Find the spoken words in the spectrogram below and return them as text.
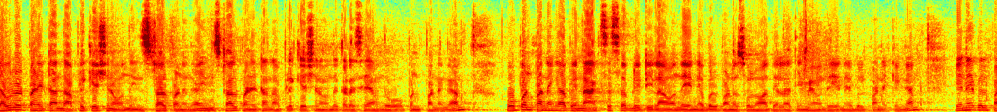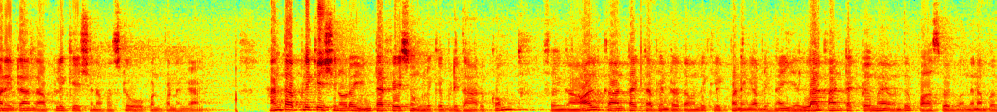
டவுன்லோட் பண்ணிவிட்டு அந்த அப்ளிகேஷனை வந்து இன்ஸ்டால் பண்ணுங்கள் இன்ஸ்டால் பண்ணிவிட்டு அந்த அப்ளிகேஷனை வந்து கடைசியாக வந்து ஓப்பன் பண்ணுங்கள் ஓப்பன் பண்ணீங்க அப்படின்னா அக்சசபிலிட்டிலாம் வந்து எனேபிள் பண்ண சொல்லும். அது எல்லாத்தையுமே வந்து எனேபிள் பண்ணிக்கோங்க. எனேபிள் பண்ணிவிட்டு அந்த அப்ளிகேஷனை ஃபஸ்ட்டு ஓப்பன் பண்ணுங்கள் அந்த அப்ளிகேஷனோட இன்டர்ஃபேஸ் உங்களுக்கு இப்படி தான் இருக்கும். ஸோ இங்கே ஆல் கான்டாக்ட் அப்படின்றத வந்து கிளிக் பண்ணிங்க அப்படின்னா எல்லா கான்டாக்ட்டுமே வந்து பாஸ்வேர்டு வந்து நம்ம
